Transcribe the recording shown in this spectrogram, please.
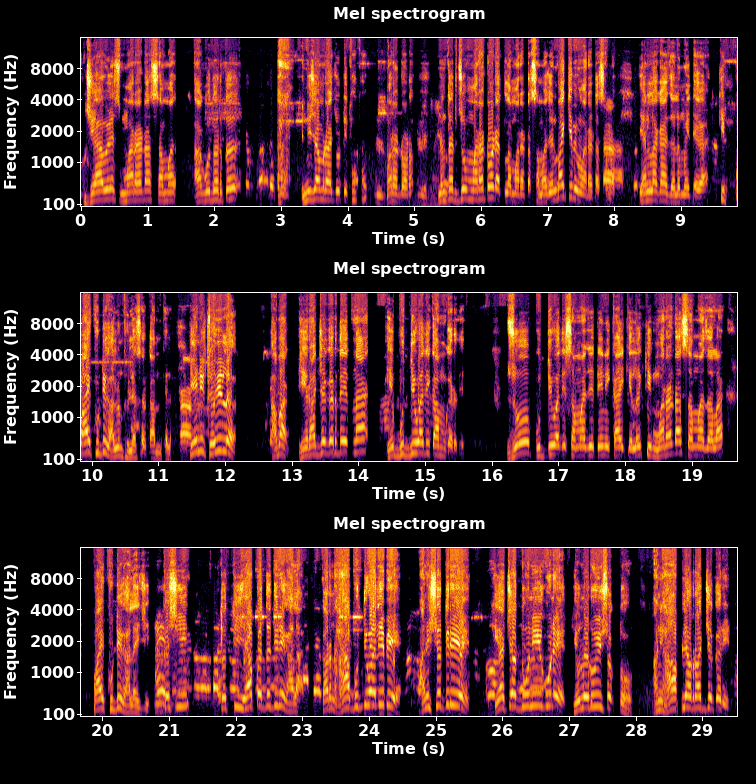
ज्यावेळेस मराठा समाज अगोदर तर निजाम राजवटीत होता मराठवाडा. नंतर जो मराठवाड्यातला मराठा समाज आणि बाकी बी मराठा समाज यांना काय झालं माहितीये का? की पाय पायखुटी घालून ठेवल्यासारखं काम केलं. यांनी ठरलं हा बघ हे राज्य करतेत ना हे बुद्धिवादी काम करतेत जो बुद्धिवादी समाज आहे त्यांनी काय केलं की मराठा समाजाला पाय खुटी घालायची. कशी? तर ती ह्या पद्धतीने घाला. कारण हा बुद्धिवादी बी आहे आणि क्षत्रिय आहे. दोन्ही गुण आहेत. हे लढवू शकतो. आणि हा आपल्यावर राज्य करीन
